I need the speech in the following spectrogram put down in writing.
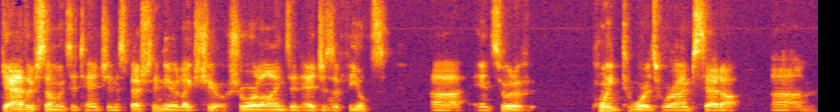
gather someone's attention, especially near like shorelines and edges of fields, uh, and sort of point towards where I'm set up. Um,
